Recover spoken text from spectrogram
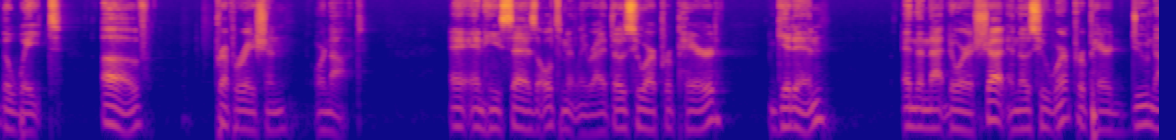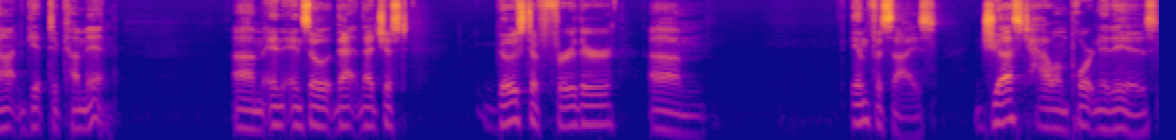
the weight of preparation or not. And, and he says ultimately, right, those who are prepared get in, and then that door is shut, and those who weren't prepared do not get to come in. Um, and and so that that just goes to further um, emphasize just how important it is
